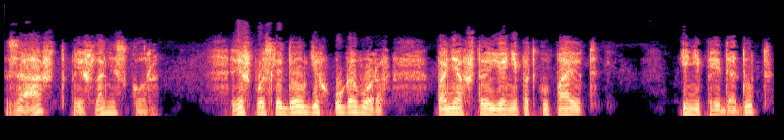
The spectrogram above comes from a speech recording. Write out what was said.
Заашт пришла не скоро. Лишь после долгих уговоров, поняв, что ее не подкупают и не предадут,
